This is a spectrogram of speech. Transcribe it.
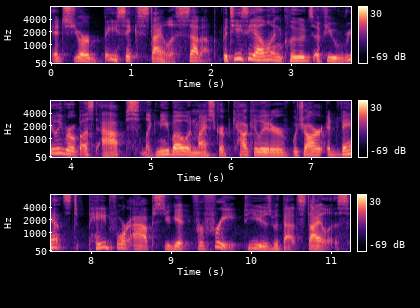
it's your basic stylus setup. But TCL includes a few really robust apps like Nebo and MyScript Calculator, which are advanced paid-for apps you get for free to use with that stylus.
